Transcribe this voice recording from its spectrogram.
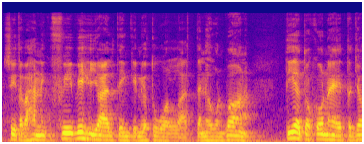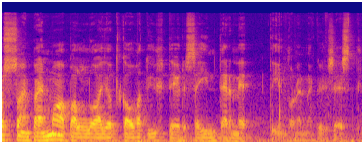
Siitä vähän niin kuin vihjailtiinkin jo tuolla, että ne on vaan tietokoneita jossain päin maapalloa, jotka ovat yhteydessä internettiin todennäköisesti.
